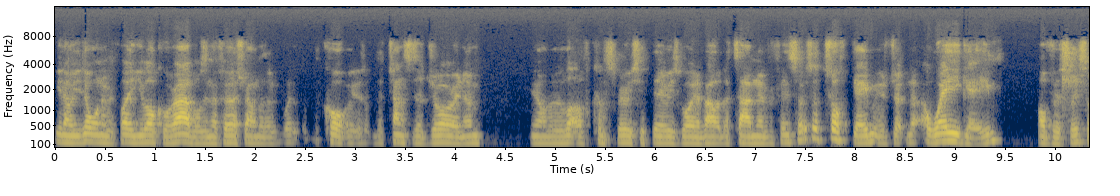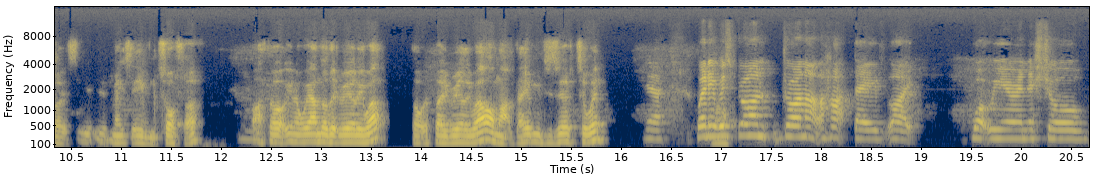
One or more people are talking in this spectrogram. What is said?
you know, you don't want to be playing your local rivals in the first round of the, the court. The chances of drawing them, you know, there's a lot of conspiracy theories going about at the time and everything. So it's a tough game. It was an away game, obviously, so it makes it even tougher. But I thought, you know, we handled it really well. Thought we played really well on that day. We deserved to win. Yeah, when it was drawn drawn out the hat, Dave, like, what were your initial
